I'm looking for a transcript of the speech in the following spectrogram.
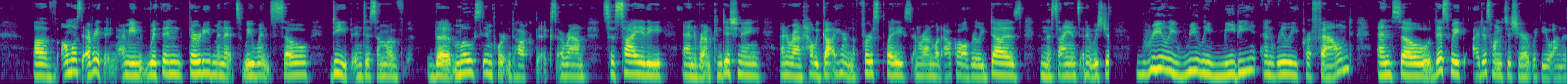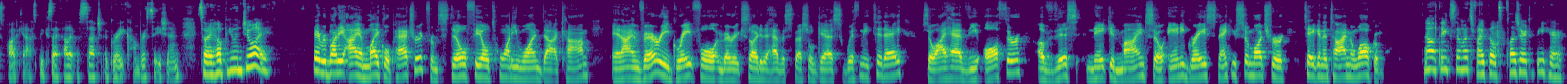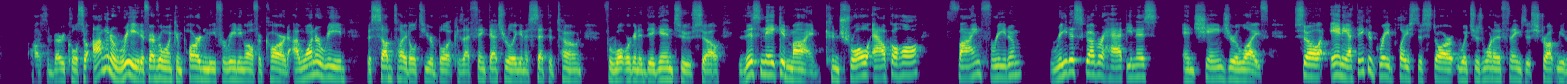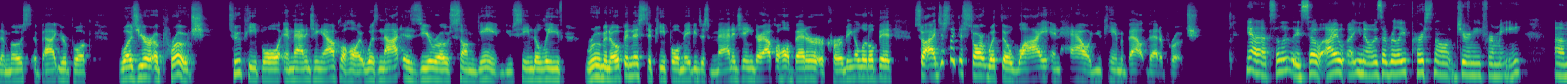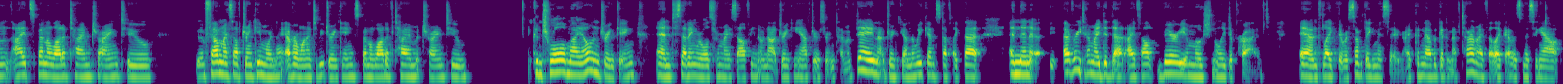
of almost everything. I mean, within 30 minutes, we went so deep into some of the most important topics around society and around conditioning and around how we got here in the first place and around what alcohol really does and the science. And it was just really, really meaty and really profound. And so this week, I just wanted to share it with you on this podcast because I thought it was such a great conversation. So I hope you enjoy. Hey, everybody, I am Michael Patrick from stillfeel21.com. And I am very grateful and very excited to have a special guest with me today. So I have the author of This Naked Mind. So, Annie Grace, thank you so much for taking the time and welcome. No, thanks so much, Michael. It's a pleasure to be here. Awesome. Very cool. So I'm going to read, if everyone can pardon me for reading off a card, I want to read the subtitle to your book because I think that's really going to set the tone for what we're going to dig into. So, This Naked Mind Control Alcohol, Find Freedom, Rediscover Happiness, and Change Your Life. So, Annie, I think a great place to start, which is one of the things that struck me the most about your book, was your approach to people and managing alcohol. It was not a zero sum game. You seem to leave room and openness to people maybe just managing their alcohol better or curbing a little bit. So I just like to start with the why and how you came about that approach. Yeah, absolutely. So I, you know, it was a really personal journey for me. Um, I'd spent a lot of time trying to uh, found myself drinking more than I ever wanted to be drinking. Spent a lot of time trying to control my own drinking and setting rules for myself, you know, not drinking after a certain time of day, not drinking on the weekend, stuff like that. And then uh, every time I did that, I felt very emotionally deprived and like there was something missing. I couldn't have a good enough time. I felt like I was missing out.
